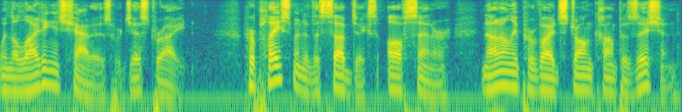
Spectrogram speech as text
when the lighting and shadows were just right. Her placement of the subjects off center not only provides strong composition,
